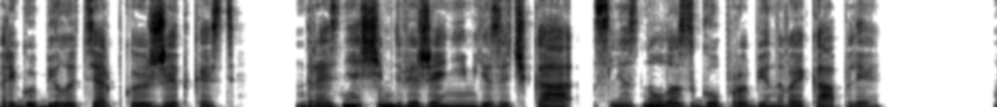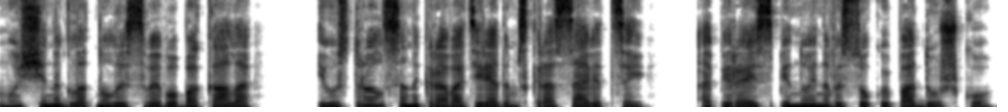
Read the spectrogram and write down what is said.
Пригубила терпкую жидкость. Дразнящим движением язычка слезнула с губ рубиновой капли. Мужчина глотнул из своего бокала и устроился на кровати рядом с красавицей, опираясь спиной на высокую подушку.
